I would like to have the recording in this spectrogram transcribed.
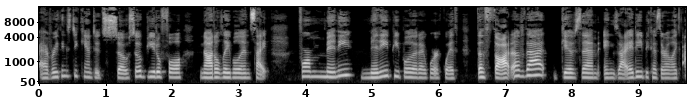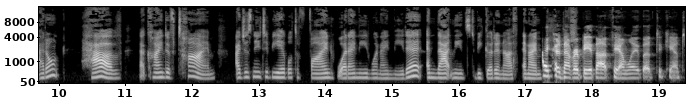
everything's decanted so, so beautiful, not a label in sight for many, many people that I work with, the thought of that gives them anxiety because they're like, I don't have that kind of time. I just need to be able to find what I need when I need it, and that needs to be good enough. And I'm I could never be that family that decant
